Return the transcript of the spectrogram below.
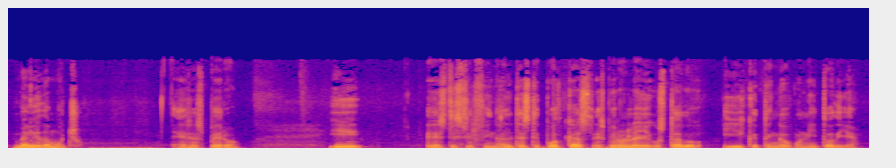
me ayuda mucho. Eso espero. Y este es el final de este podcast. Espero le haya gustado y que tenga un bonito día.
